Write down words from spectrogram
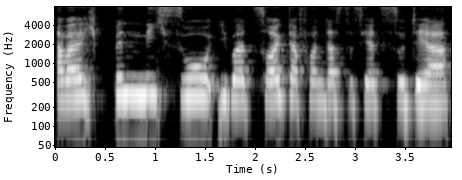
aber ich bin nicht so überzeugt davon, dass das jetzt so der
